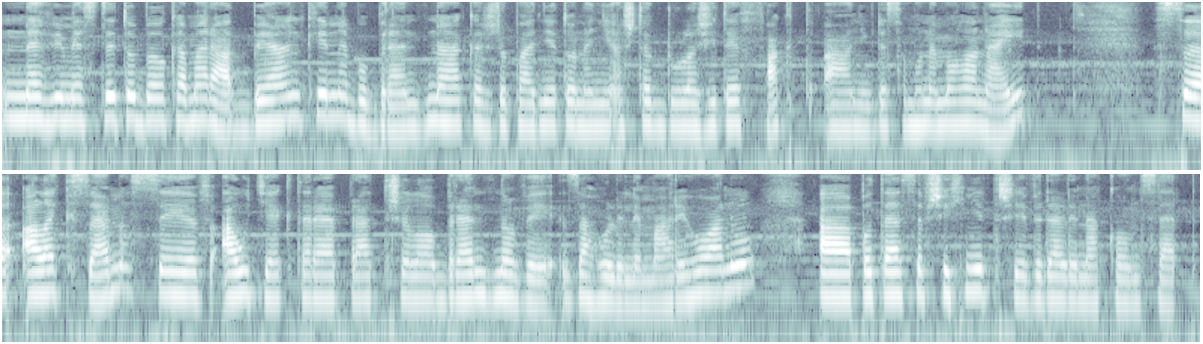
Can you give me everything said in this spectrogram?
Nevím, jestli to byl kamarád Bianky nebo Brandna, každopádně to není až tak důležitý fakt a nikde jsem ho nemohla najít. S Alexem si v autě, které patřilo Brandnovi, zahulili marihuanu a poté se všichni tři vydali na koncert.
